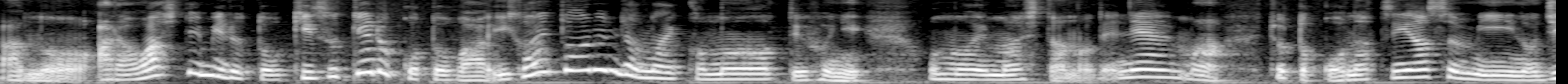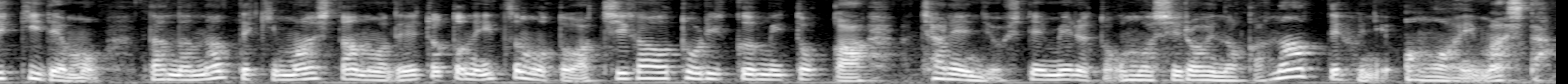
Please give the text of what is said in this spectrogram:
あの表してみると気づけることが意外とあるんじゃないかなっていう風に思いましたのでね。まあちょっとこう夏休みの時期でもだんだんなってきましたのでちょっとねいつもとは違う取り組みとかチャレンジをしてみると面白いのかなっていう風に思います。思いました。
